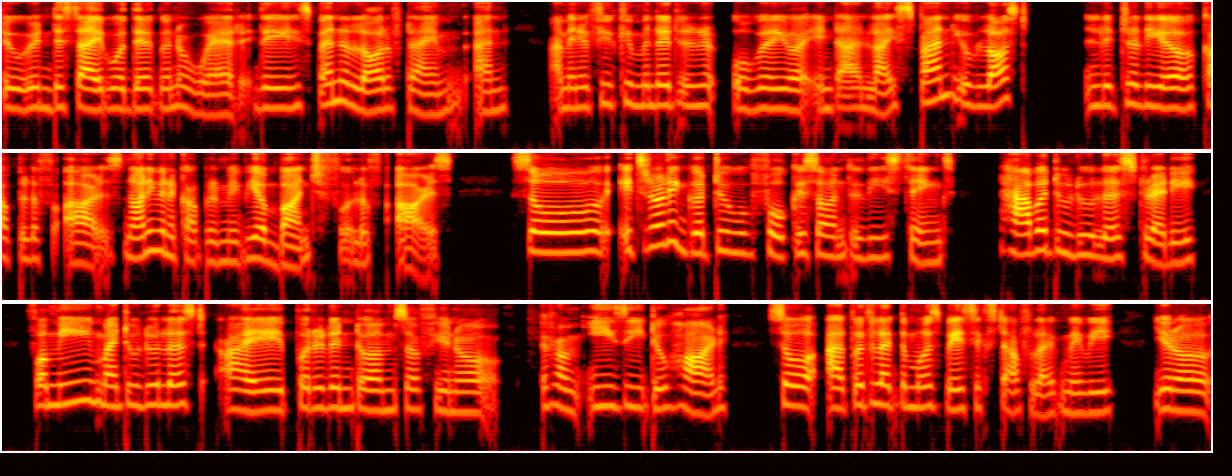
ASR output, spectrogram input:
to decide what they're going to wear. They spend a lot of time and I mean, if you accumulate it over your entire lifespan, you've lost literally a couple of hours, not even a couple, maybe a bunch full of hours. So it's really good to focus on these things. Have a to-do list ready. For me, my to-do list, I put it in terms of, you know, from easy to hard. So I'll put like the most basic stuff, like maybe, you know,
